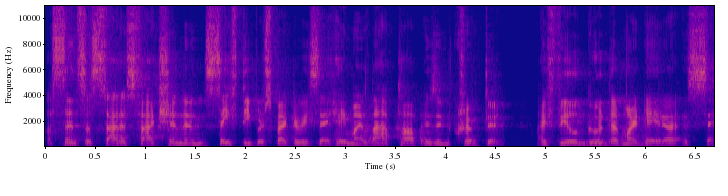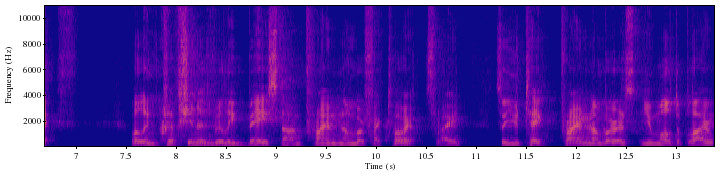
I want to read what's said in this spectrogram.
a sense of satisfaction and safety perspective. We say, hey, my laptop is encrypted. I feel good that my data is safe. Well, encryption is really based on prime number factorials, right? So you take prime numbers, you multiply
